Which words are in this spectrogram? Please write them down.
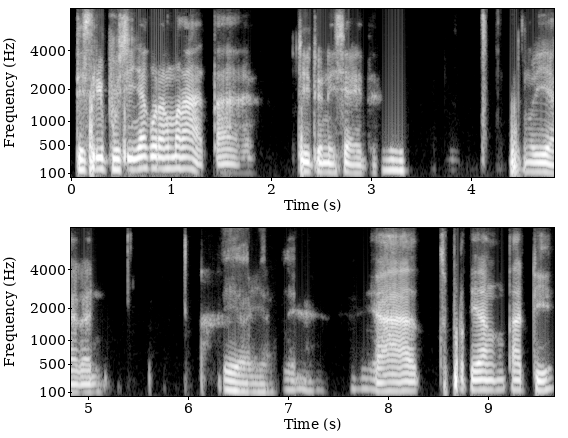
distribusinya kurang merata di Indonesia itu. Hmm. Oh, iya kan? Iya, iya. Ya, seperti yang tadi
